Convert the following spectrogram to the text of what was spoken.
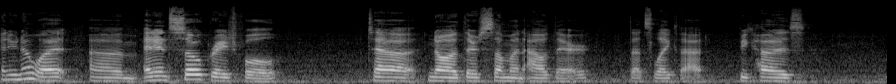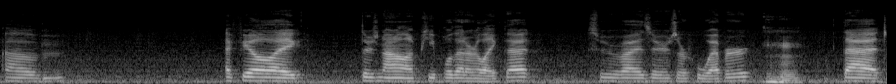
And you know what? Um, and it's so grateful to know that there's someone out there that's like that because um, I feel like there's not a lot of people that are like that, supervisors or whoever, that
